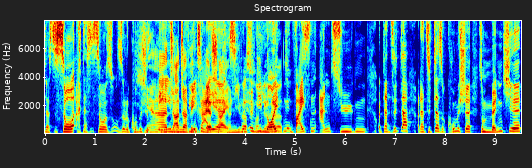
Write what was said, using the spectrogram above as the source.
Das ist so, ach, das ist so, so, so eine komische Ja, Jar Jar Binks der Scheiß. Mit irgendwie Leuten in weißen Anzügen und dann sind da und dann sind da so komische so Mönche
